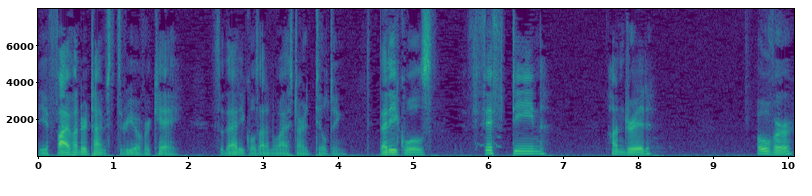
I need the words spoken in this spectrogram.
And you have 500 times 3 over k. So that equals, I don't know why I started tilting. That equals 1500 over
